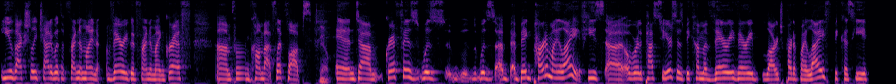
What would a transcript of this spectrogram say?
you've actually chatted with a friend of mine, a very good friend of mine, Griff, um, from Combat Flip Flops, yeah. and um, Griff is was was a, a, big part of my life. He's uh, over the past two years has become a very very large part of my life because he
